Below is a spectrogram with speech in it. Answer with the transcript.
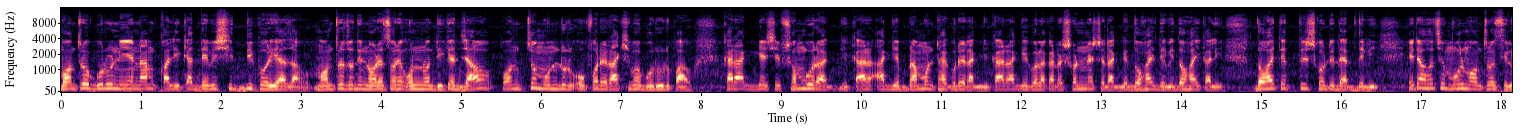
মন্ত্র গুরু নিয়ে নাম কালিকা দেবী সিদ্ধি করিয়া যাও। মন্ত্র যদি চড়ে অন্য দিকে যাও, পঞ্চমুণ্ডুর ওপরে রাখিব গুরুর পাও। কার আজ্ঞে শিব শম্ভুর আজ্ঞে, কার আজ্ঞে ব্রাহ্মণ ঠাকুরের আজ্ঞে, কার আজ্ঞে গোলাকাটা সন্ন্যাসের আজ্ঞে, দোহাই দেবী, দোহাই কালী, দোহাই তেত্রিশ কোটি দেব দেবী। এটা হচ্ছে মূল মন্ত্র ছিল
